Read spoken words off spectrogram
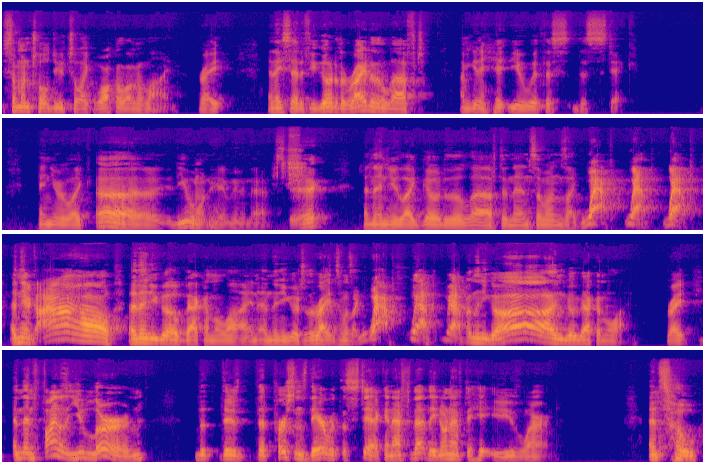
someone told you to like walk along a line right? And they said if you go to the right or the left i'm going to hit you with this this stick. And you're like uh you won't hit me with that stick. And then you like go to the left and then someone's like whap whap whap. And they're like ow! And then you go back on the line and then you go to the right and someone's like whap whap whap. And then you go ah and go back on the line right? And then finally you learn there's the person's there with the stick and after that they don't have to hit you you've learned and so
